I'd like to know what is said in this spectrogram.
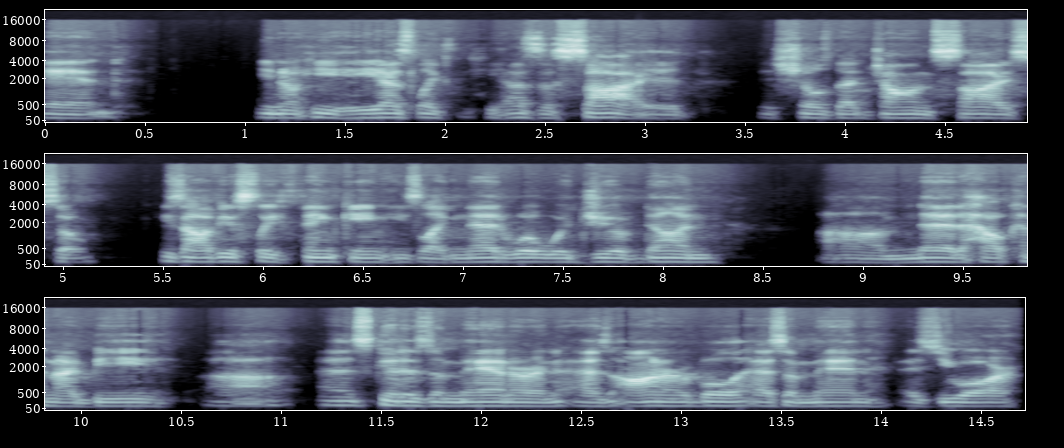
and you know he he has like he has a sigh. It, it shows that Jon sigh. So he's obviously thinking. He's like Ned, what would you have done? Um, Ned, how can I be uh, as good as a man or an, as honorable as a man as you are?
